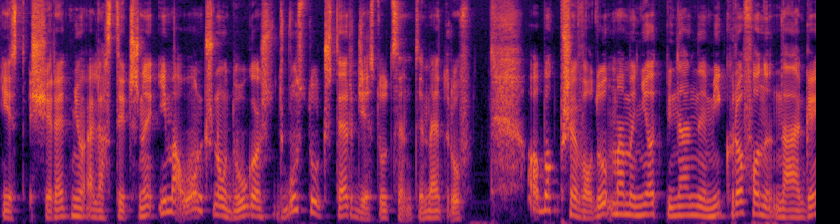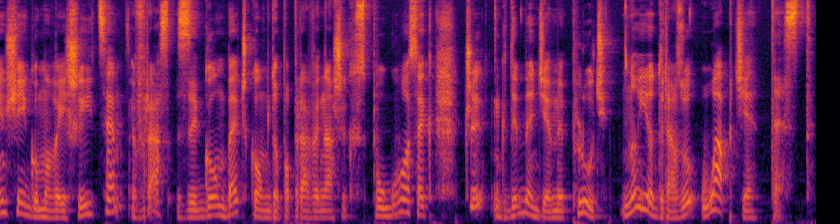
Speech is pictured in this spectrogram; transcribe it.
jest średnio elastyczny i ma łączną długość 240 cm. Obok przewodu mamy nieodpinalny mikrofon na gęsiej gumowej szyjce wraz z gąbeczką do poprawy naszych spółgłosek, czy gdy będziemy pluć. No i od razu łapcie test.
